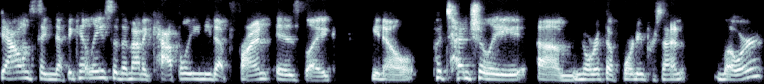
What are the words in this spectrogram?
down significantly so the amount of capital you need up front is like you know potentially um, north of 40% lower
